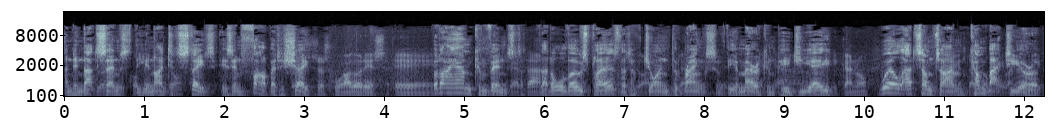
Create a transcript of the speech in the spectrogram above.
and in that sense, the United States is in far better shape. Eh, but I am convinced that all those players that have joined the ranks of the American PGA will at some time come back to Europe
